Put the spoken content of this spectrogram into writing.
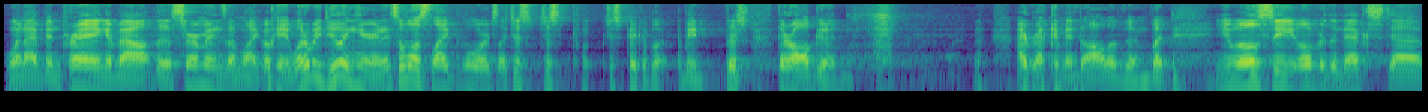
when I've been praying about the sermons, I'm like, okay, what are we doing here? And it's almost like the Lord's like, just, just, just pick a book. I mean, there's, they're all good. I recommend all of them. But you will see over the next uh,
